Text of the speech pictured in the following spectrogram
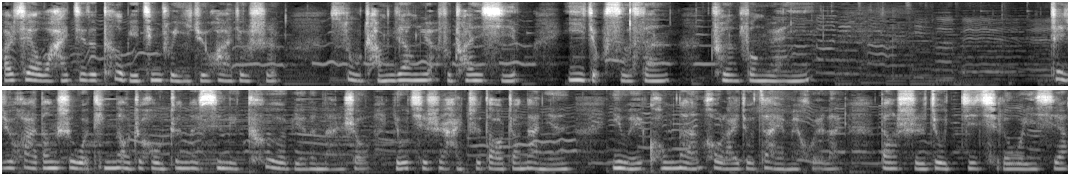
而且我还记得特别清楚一句话，就是“溯长江远赴川西，一九四三，春风远矣”。这句话当时我听到之后，真的心里特别的难受，尤其是还知道张大年因为空难后来就再也没回来，当时就激起了我一些，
